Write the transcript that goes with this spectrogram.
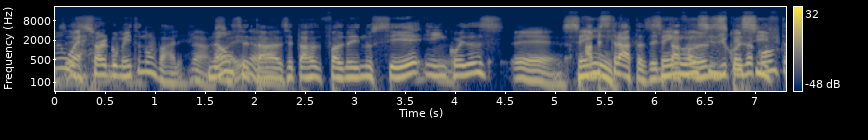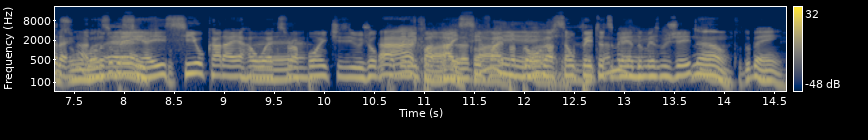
Não, Ué. esse seu argumento não vale. Não, Não, você, Tá, você tá fazendo C em coisas É, sem, abstratas. Ele sem tá falando de coisa contra. um Ah, tudo é, bem. Aí se o cara erra o É. extra point e o jogo Ah, poderia empatar claro, e se vai pra exatamente, prorrogação, o Patriots ganha do exatamente. mesmo jeito. Não, tudo bem.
